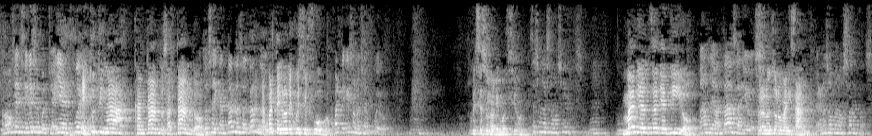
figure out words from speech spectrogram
Vamos a esa iglesia porque ahí hay el fuego. E tutti là cantando, saltando. Entonces ahí cantando, saltando. A parte che non è questo il fuoco. Aparte que eso no es el fuego. Queste sono le emozioni. Estas son las emociones. Mani alzate a Dio, Manos levantadas a Dios. però non sono mani sante. Pero no son manos santas.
